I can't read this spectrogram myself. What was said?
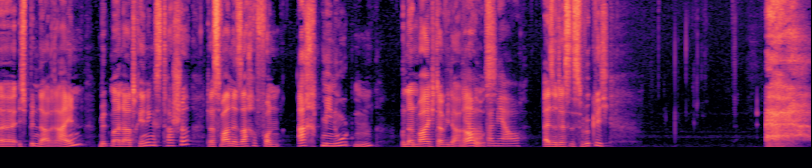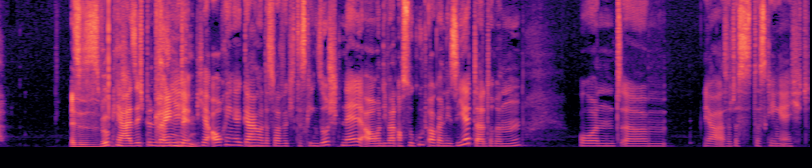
Äh, ich bin da rein mit meiner Trainingstasche, das war eine Sache von acht Minuten und dann war ich da wieder Ja, raus. bei mir auch. Also das ist wirklich... Ah. Also es ist wirklich... Ja, also ich bin kein Ding. hier auch hingegangen und das war wirklich, das ging so schnell auch und die waren auch so gut organisiert da drin. Und ähm, ja, also das, das ging echt.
